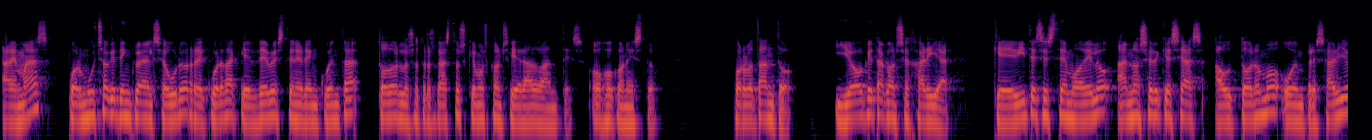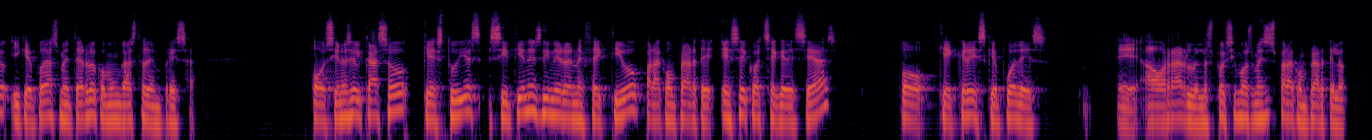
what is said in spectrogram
Además, por mucho que te incluya el seguro, recuerda que debes tener en cuenta todos los otros gastos que hemos considerado antes. Ojo con esto. Por lo tanto, yo que te aconsejaría que evites este modelo a no ser que seas autónomo o empresario y que puedas meterlo como un gasto de empresa. O si no es el caso, que estudies si tienes dinero en efectivo para comprarte ese coche que deseas o que crees que puedes eh, ahorrarlo en los próximos meses para comprártelo.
